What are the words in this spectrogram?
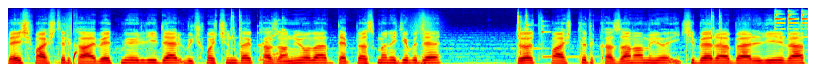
5 maçtır kaybetmiyor lider. 3 maçını da kazanıyorlar. Deplasman ekibi de 4 maçtır kazanamıyor. 2 beraberliği var.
